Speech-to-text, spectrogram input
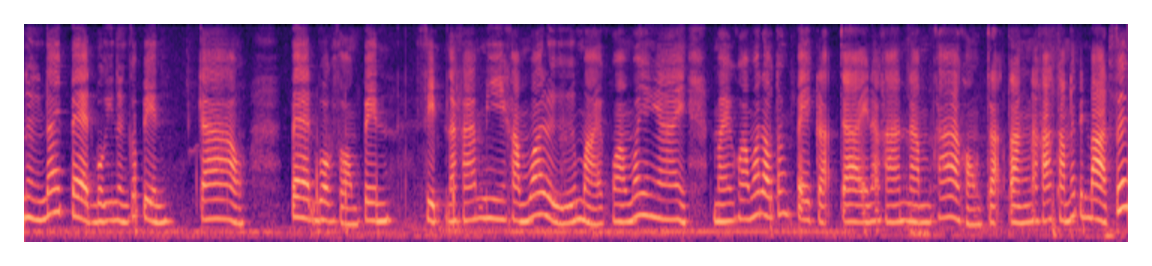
หนึ่งได้แปดบวกอีกหนึ่งก็เป็นเก้าแปดบวกสองเป็น สิบนะคะมีคำว่าหรือหมายความว่ายังไง หมายความว่าเราต้องไปกระจายนะคะนำค่าของตะตังค์นะคะทำให้เป็นบาทซึ่ง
